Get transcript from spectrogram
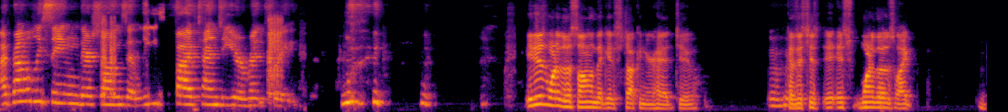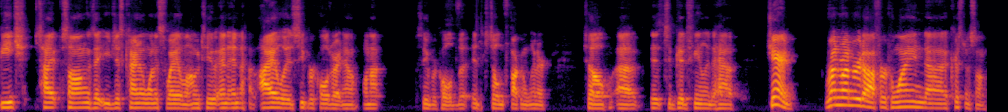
I probably sing their songs at least five times a year, rent free. It is one of those songs that gets stuck in your head too, mm-hmm. because it's just it's one of those like beach type songs that you just kind of want to sway along to. And and Iowa is super cold right now. Well, not super cold, but it's still fucking winter. So uh, it's a good feeling to have. Sharon, Run Run Rudolph or Hawaiian uh, Christmas song.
